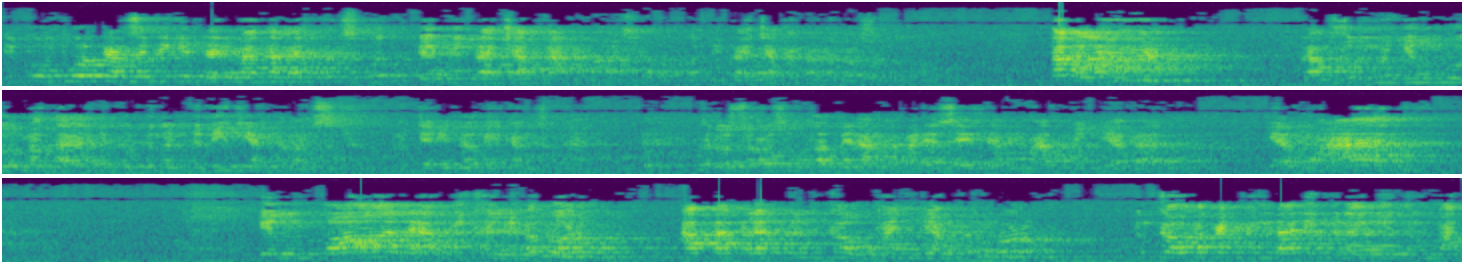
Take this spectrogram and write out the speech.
Dikumpulkan sedikit dari mata air tersebut dan dibacakan. Masya Allah, dibacakan oleh Rasulullah. Tak lama langsung menyembur mata air itu dengan demikian derasnya menjadi bagaikan sungai. Terus Rasulullah bilang kepada Sayyidina Mu'ad bin Jabal, "Ya Mu'ad, Intala bikal umur Apabila engkau panjang umur Engkau akan kembali melalui tempat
